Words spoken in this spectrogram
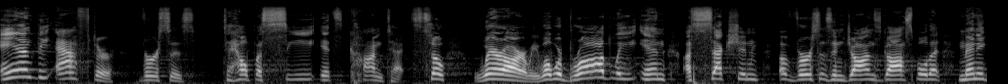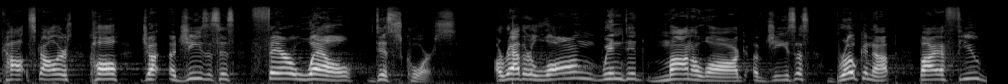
and the after verses to help us see its context. So, where are we? Well, we're broadly in a section of verses in John's gospel that many scholars call uh, Jesus' farewell discourse, a rather long winded monologue of Jesus broken up by a few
